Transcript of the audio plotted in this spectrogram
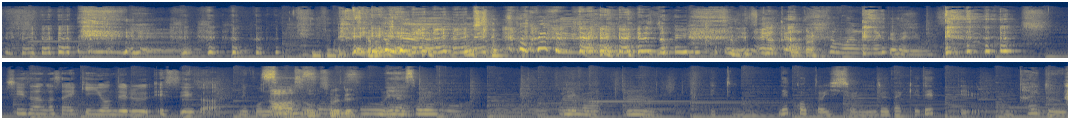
どうしたんですか？どういうことですか？たまらなくなります C さんが最近読んでるエッセイが猫の。あーそそれで？そういね。やそれもこれが、うんえっとね猫と一緒にいるだけでっていう。タイトルが。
